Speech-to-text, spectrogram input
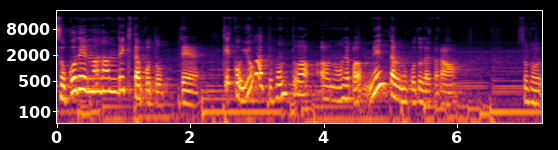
そこで学んできたことって結構ヨガって本当はあのやっぱメンタルのことだからその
